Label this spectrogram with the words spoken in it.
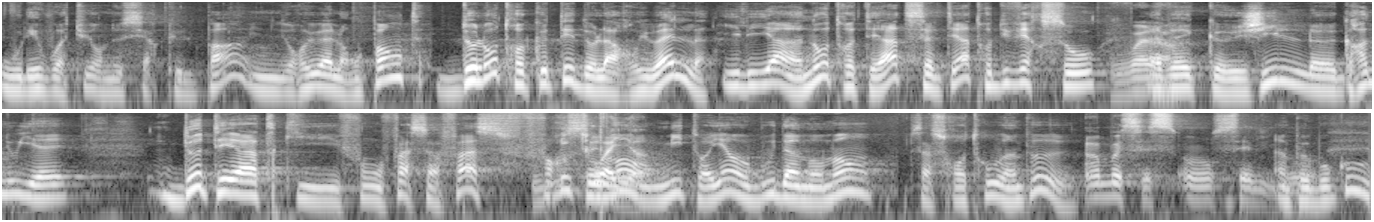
où, les voitures ne circulent pas, une ruelle en pente. De l'autre côté de la ruelle, il y a un autre théâtre, c'est le théâtre du Verseau, avec euh, Gilles Granouillet. Deux théâtres qui font face à face, forcément mitoyens au bout d'un moment ça se retrouve un peu. Ah bah on un peu beaucoup.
